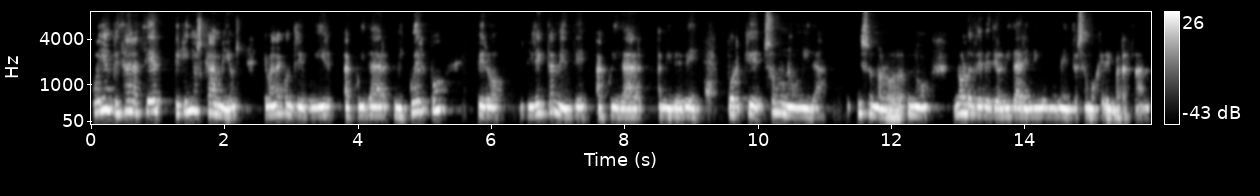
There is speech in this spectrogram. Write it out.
voy a empezar a hacer pequeños cambios que van a contribuir a cuidar mi cuerpo, pero directamente a cuidar a mi bebé, porque son una unidad. Eso no lo, no, no lo debe de olvidar en ningún momento esa mujer embarazada.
